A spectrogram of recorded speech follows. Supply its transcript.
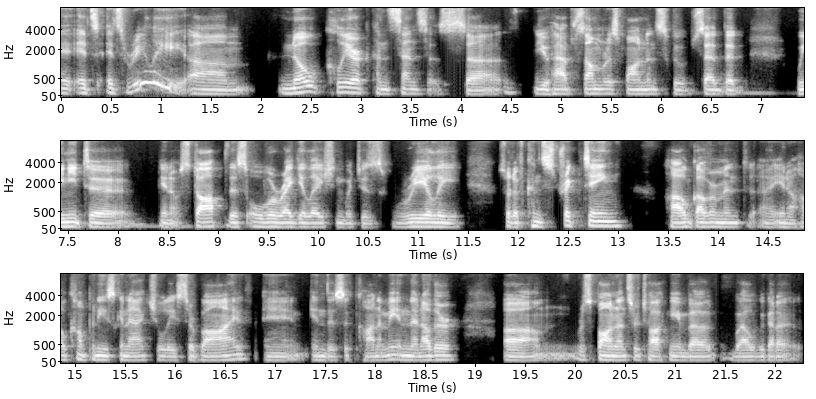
it's it's really um, no clear consensus. Uh, you have some respondents who've said that we need to you know stop this overregulation which is really sort of constricting how government uh, you know how companies can actually survive and in this economy. And then other um, respondents are talking about well we got to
